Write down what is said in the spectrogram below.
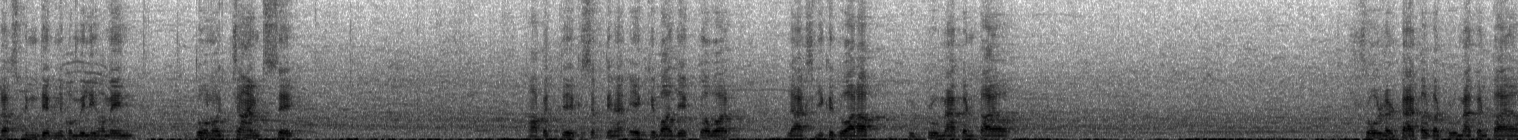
रेसलिंग देखने को मिली हमें इन दोनों जॉइंट से। यहाँ पे देख सकते हैं, एक के बाद एक कवर लैशली के द्वारा ट्रू मैकंटायर शोल्डर टैकल पर ट्रू मैकंटायर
